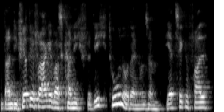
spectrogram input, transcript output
Und dann die vierte Frage, was kann ich für dich tun? Oder in unserem jetzigen Fall,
